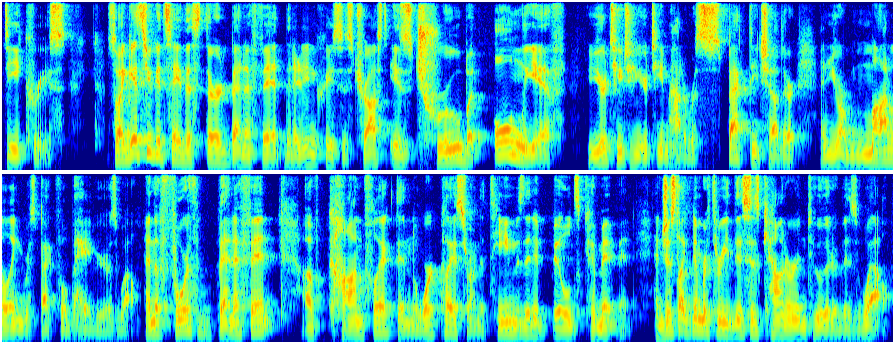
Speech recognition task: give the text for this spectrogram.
decrease. So I guess you could say this third benefit that it increases trust is true, but only if you're teaching your team how to respect each other and you're modeling respectful behavior as well. And the fourth benefit of conflict in the workplace or on the team is that it builds commitment. And just like number three, this is counterintuitive as well.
